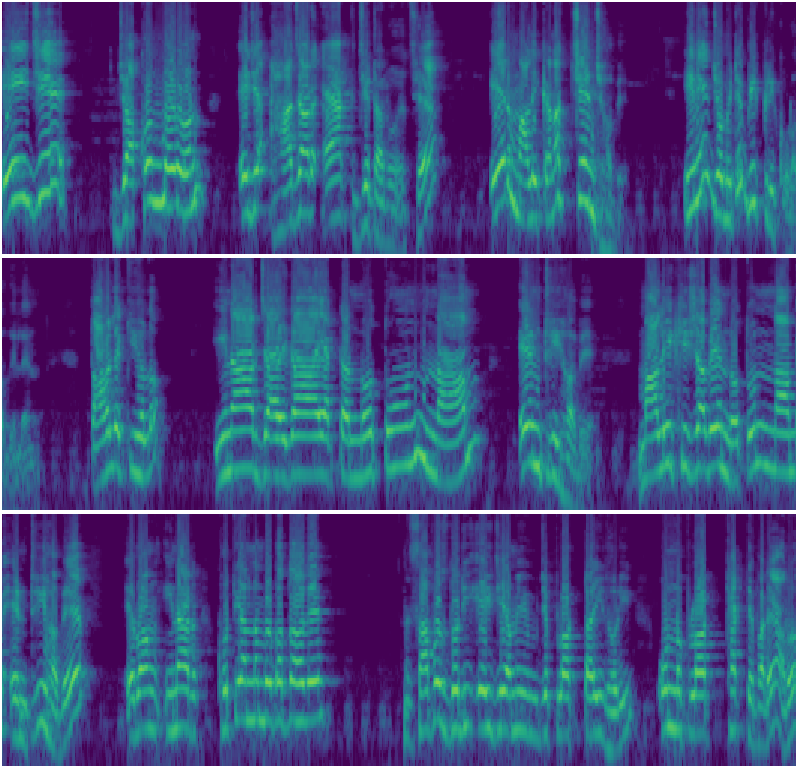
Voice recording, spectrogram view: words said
এই যে যখন ধরুন, এই যে হাজার এক যেটা রয়েছে, এর মালিকানা চেঞ্জ হবে। ইনি জমিটা বিক্রি করে দিলেন। তাহলে কি হলো? ইনার জায়গায় একটা নতুন নাম এন্ট্রি হবে। মালিক হিসাবে নতুন নাম এন্ট্রি হবে এবং ইনার খতিয়ান নম্বর কত হবে? সাপোজ ধরি এই যে আমি যে প্লটটাই ধরি অন্য প্লট থাকতে পারে আরও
